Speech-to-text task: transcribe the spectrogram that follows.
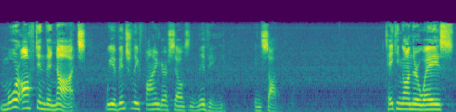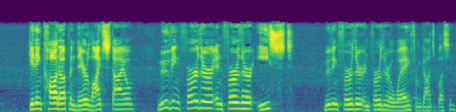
more often than not, we eventually find ourselves living in Sodom. Taking on their ways, getting caught up in their lifestyle, moving further and further east, moving further and further away from God's blessing.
